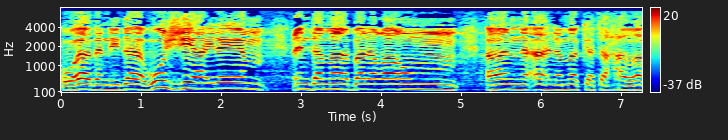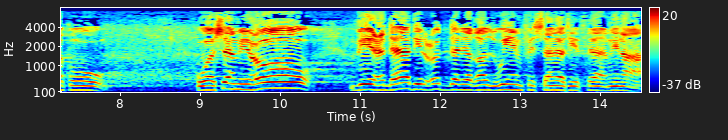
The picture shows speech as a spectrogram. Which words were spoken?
وهذا النداء وجه إليهم عندما بلغهم أن أهل مكة تحركوا وسمعوا بإعداد العده لغزوهم في السنة الثامنة.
